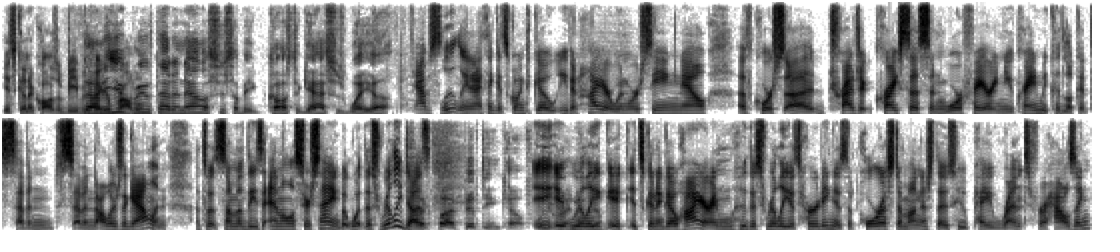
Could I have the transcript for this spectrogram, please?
it's going to cause a even Donna, bigger you problem. agree with that analysis? I mean, cost of gas is way up. Absolutely, and I think it's going to go even higher when we're seeing now, of course, uh, tragic crisis and warfare in Ukraine. We could look at seven seven dollars a gallon. That's what some of these analysts are saying. But what this really does, it's like five fifty in California. It, it right really now, yeah. it, it's going to go higher, and who this really is hurting is the poorest among us, those who pay rent for housing,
